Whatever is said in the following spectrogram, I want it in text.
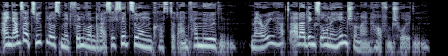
ein ganzer Zyklus mit 35 Sitzungen kostet ein Vermögen. Mary hat allerdings ohnehin schon einen Haufen Schulden.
